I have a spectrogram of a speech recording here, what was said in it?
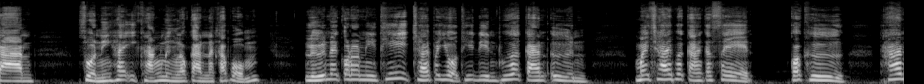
การส่วนนี้ให้อีกครั้งหนึ่งแล้วกันนะครับผม หรือในกรณีที่ใช้ประโยชน์ที่ดินเพื่อการอื่น ไม่ใช่เพื่อการเกษตร ก็คือ ท่าน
